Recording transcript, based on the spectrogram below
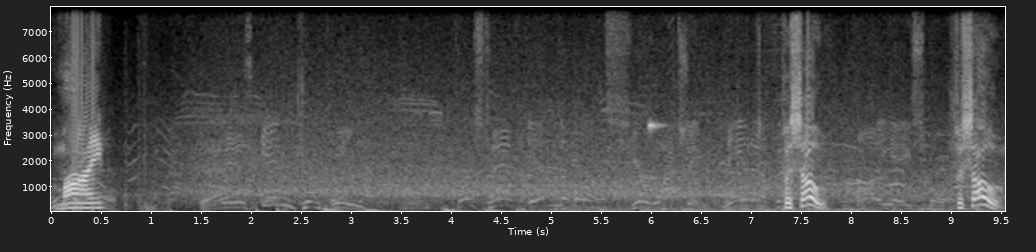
Mine. That is incomplete. First half in the books. You're watching the NFL For sure. on EA Sports. For sure.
